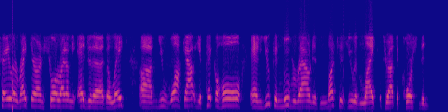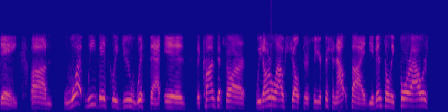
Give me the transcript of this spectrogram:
trailer right there on shore, right on the edge of the, the lake. Um, you walk out, you pick a hole, and you can move around as much as you would like throughout the course of the day. Um, what we basically do with that is the concepts are we don't allow shelter, so you're fishing outside. The event's only four hours,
